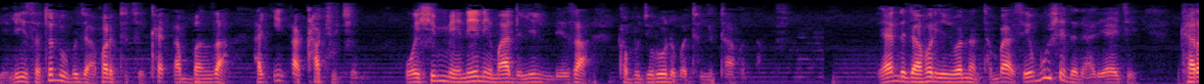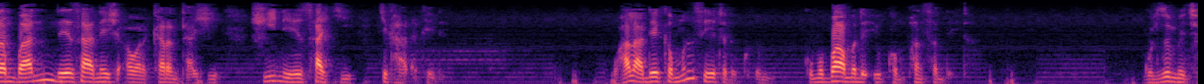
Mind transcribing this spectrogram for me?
Elisa ta dubi Jafar ta ce kai dan banza hakika ka cuce mu. Wai shin menene ma dalilin da yasa ka bujiro da batun littafin nan? Yayin da Jafar ya yi wannan tambaya sai ya bushe da dariya ya ce karambanin da yasa ne sha'awar karanta shi shine ya saki kika hada kai da wahala dai kan mun saye ta da kuɗin mu kuma ba mu da ikon fansar da ita. Gulzum ya ce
